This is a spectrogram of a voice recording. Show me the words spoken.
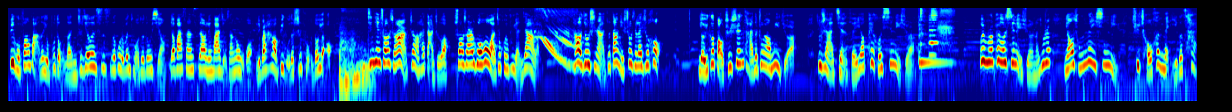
辟谷方法呢有不懂的，你直接问思思或者问坨坨都行。幺八三四幺零八九三个五里边还有辟谷的食谱都有。今天双十二正好还打折，双十二过后啊就恢复原价了。还有就是啊，就当你瘦下来之后，有一个保持身材的重要秘诀，就是啊减肥要配合心理学。为什么配合心理学呢？就是你要从内心里去仇恨每一个菜，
